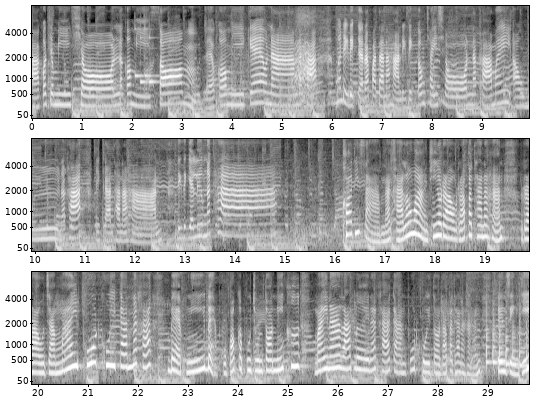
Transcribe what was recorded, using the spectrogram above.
ะ ก็จะมีช้อนแล้วก็มีซ่อม แล้วก็มีแก้วน้ำนะคะ เมื่อเด็กๆจะรับประทานอาหารเด็กๆ ต้องใช้ช้อนนะคะ ไม่เอามือนะคะ ในการทานอาหาร เด็กๆอย่าลืมนะคะ ข้อที่ 3 นะคะ ระหว่างที่เรารับประทานอาหาร เราจะไม่พูดคุยกันนะคะ แบบนี้แบบครูป๊อปกับครูจูนตอนนี้คือไม่น่ารักเลยนะคะ การพูดคุยตอนรับประทานอาหาร เป็นสิ่งที่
